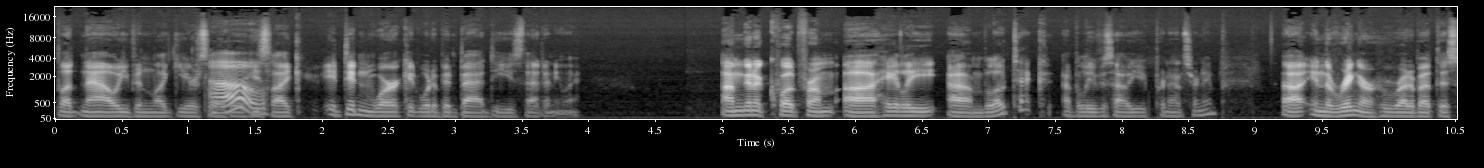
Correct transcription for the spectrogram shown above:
But now, even like years later, Oh. he's like, "It didn't work. It would have been bad to use that anyway." I'm gonna quote from uh, Haley um, Blotek, I believe is how you pronounce her name, uh, in The Ringer, who wrote about this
